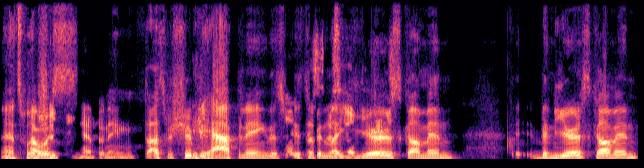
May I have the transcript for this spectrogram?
That's what was, should be happening. That's what should be happening. This it's been like years coming. It's been years coming.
